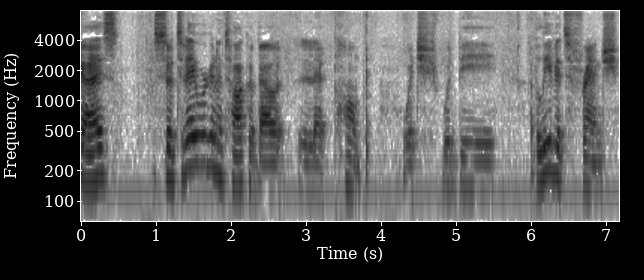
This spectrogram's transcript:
guys, so today we're going to talk about le pompe, which would be, I believe it's French.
